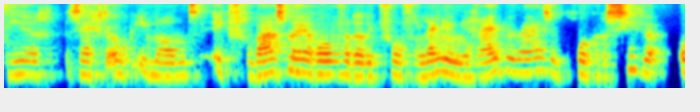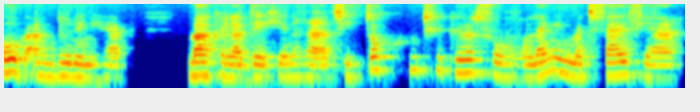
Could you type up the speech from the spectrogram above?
hier zegt ook iemand: Ik verbaas mij erover dat ik voor verlenging rijbewijs een progressieve oogaandoening heb. Maculadegeneratie, toch goedgekeurd voor verlenging met vijf jaar.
